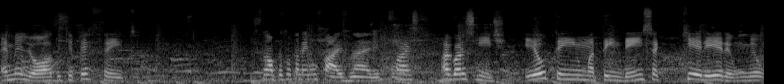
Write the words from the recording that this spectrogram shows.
é melhor do que perfeito. Senão a pessoa também não faz, né, Eric? Faz. Agora é o seguinte, eu tenho uma tendência a querer, o meu,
